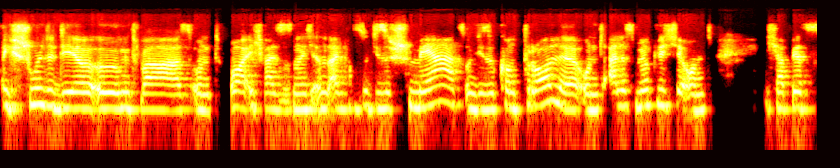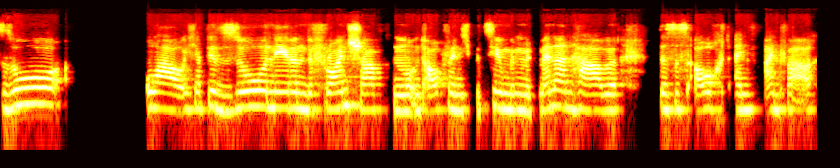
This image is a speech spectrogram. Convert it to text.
ich schulde dir irgendwas und oh, ich weiß es nicht und einfach so diese Schmerz und diese Kontrolle und alles Mögliche und ich habe jetzt so wow, ich habe jetzt so nährende Freundschaften und auch wenn ich Beziehungen mit Männern habe, das ist auch ein, einfach,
